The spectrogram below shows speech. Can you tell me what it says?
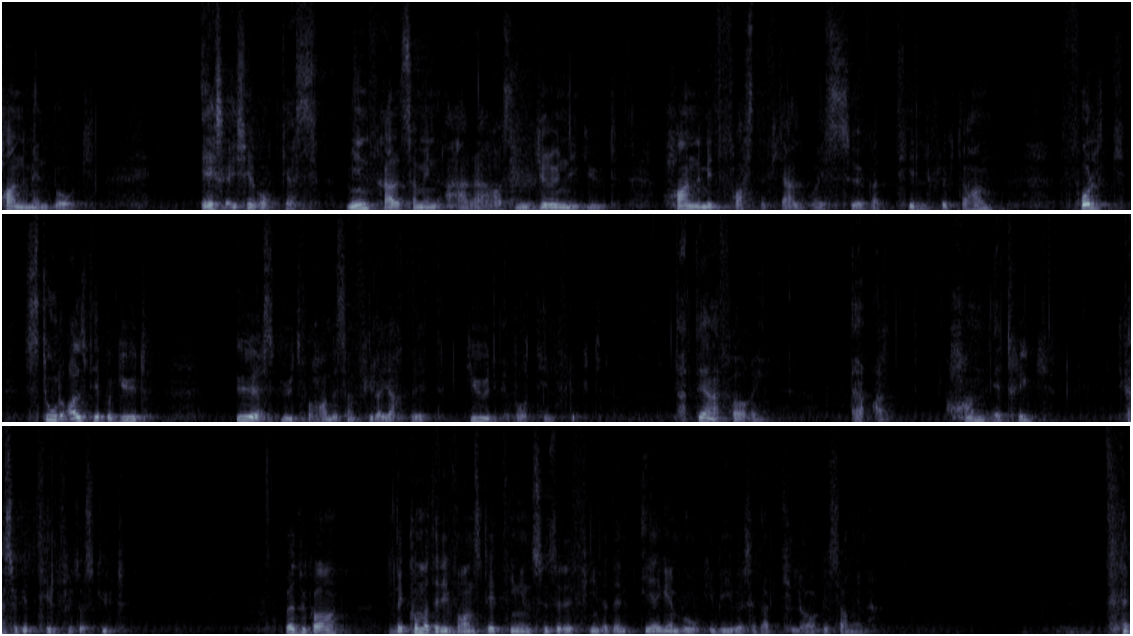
Han min borg. Jeg skal ikke rokkes. Min frelse og min ære har sin grunn i Gud. Han er mitt faste fjell, og jeg søker tilflukt til han. Folk stol alltid på Gud. Øs ut for han det som fyller hjertet ditt. Gud er vår tilflukt. Dette er en erfaring. At han er trygg. Jeg kan søke tilflukt hos Gud. Vet du hva? Det kommer til de vanskelige tingene, syns jeg det er fint at det er en egen bok i Bibelen som heter 'Klagesangene'.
